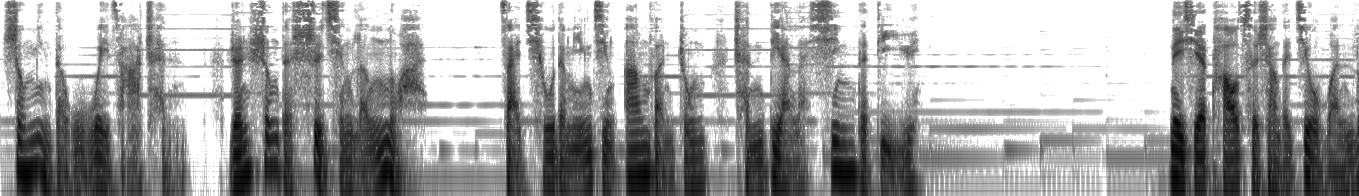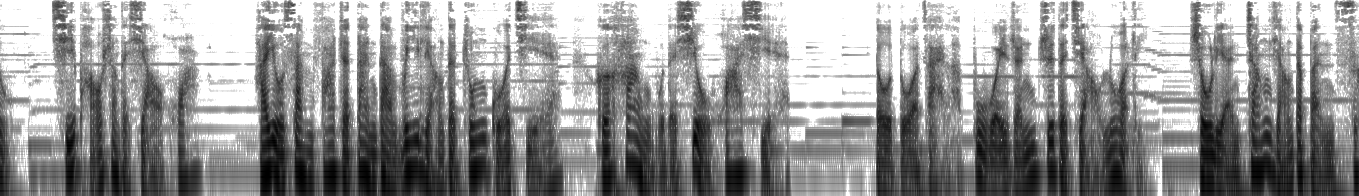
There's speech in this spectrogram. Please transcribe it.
生命的五味杂陈，人生的世情冷暖。在秋的明净安稳中，沉淀了新的底蕴。那些陶瓷上的旧纹路，旗袍上的小花，还有散发着淡淡微凉的中国结和汉舞的绣花鞋，都躲在了不为人知的角落里，收敛张扬的本色，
